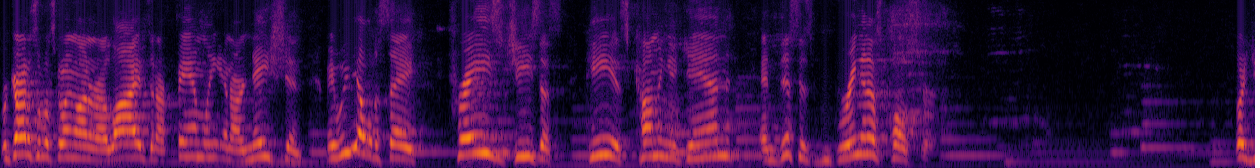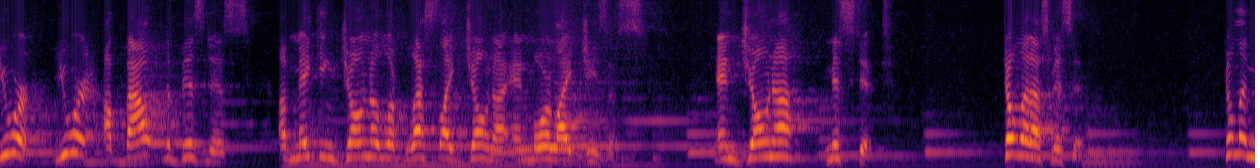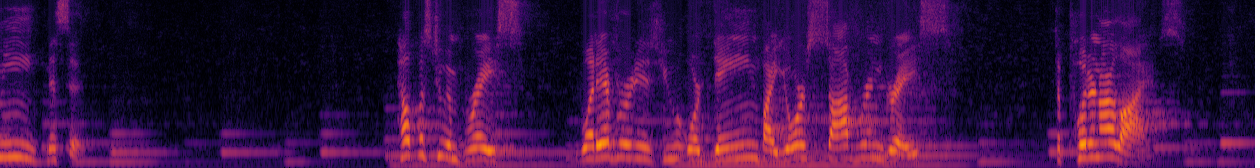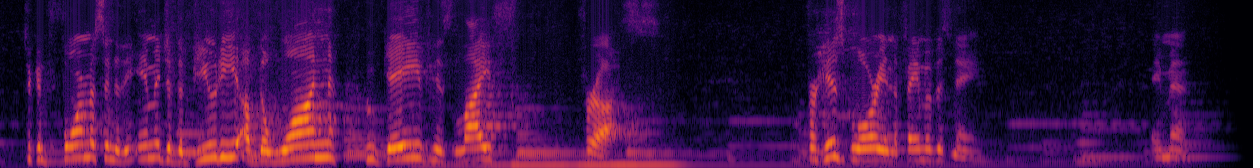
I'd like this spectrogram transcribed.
Regardless of what's going on in our lives, in our family, in our nation, may we be able to say, Praise Jesus. He is coming again, and this is bringing us closer. Lord, you were, you were about the business of making Jonah look less like Jonah and more like Jesus. And Jonah missed it. Don't let us miss it. Don't let me miss it. Help us to embrace whatever it is you ordain by your sovereign grace to put in our lives, to conform us into the image of the beauty of the one who gave his life for us, for his glory and the fame of his name. Amen.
